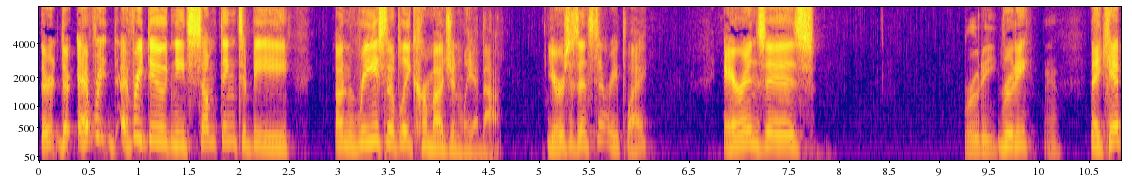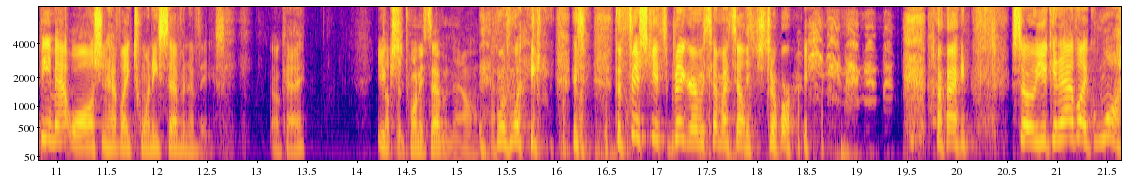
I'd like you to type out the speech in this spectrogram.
There, there, every every dude needs something to be unreasonably curmudgeonly about. Yours is instant replay. Aaron's is Rudy. Rudy. They can't be Matt Walsh and have like 27 of these. Okay. Up to 27 now. the fish gets bigger every time I tell the story. All right. So you can have like one.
